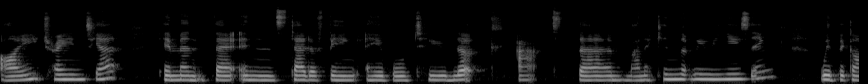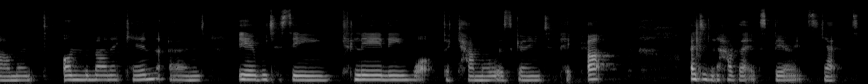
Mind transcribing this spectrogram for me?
eye trained yet. It meant that instead of being able to look at the mannequin that we were using with the garment on the mannequin and be able to see clearly what the camera was going to pick up. I didn't have that experience yet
